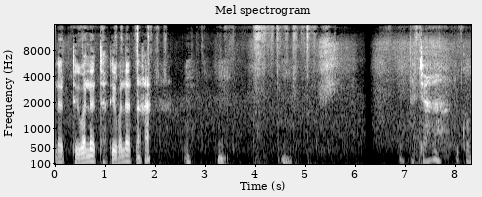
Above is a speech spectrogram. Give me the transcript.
เลิศถือว่าเลิศจ้ะถือว่าเลิศนะคะจ้าทุกคน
